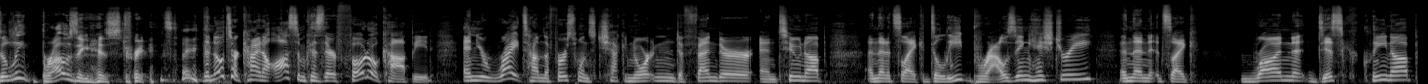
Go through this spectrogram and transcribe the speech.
Delete browsing history. It's like the notes are kind of awesome because they're photocopied. And you're right, Tom. The first one's check Norton, Defender, and tune up. And then it's like delete browsing history. And then it's like run disk cleanup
